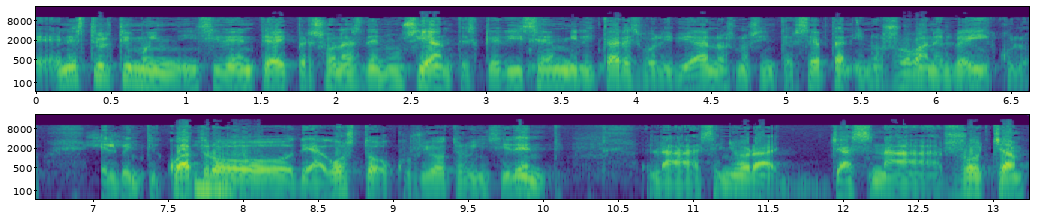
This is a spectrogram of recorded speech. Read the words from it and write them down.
en este último incidente hay personas denunciantes que dicen militares bolivianos nos interceptan y nos roban el vehículo. El 24 de agosto ocurrió otro incidente. La señora Yasna Rocha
